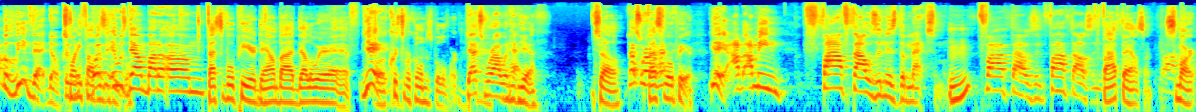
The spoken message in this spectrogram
I, believe that though. 2,500 wasn't- It was down by the um. Festival Pier down by Delaware Ave. Yeah. Or Christopher Columbus Boulevard. That's where I would have. Yeah. So That's where Festival I would Pier. Yeah, I, I mean, five thousand is the maximum. Mm-hmm. Five thousand. Five thousand. Five thousand. Smart.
